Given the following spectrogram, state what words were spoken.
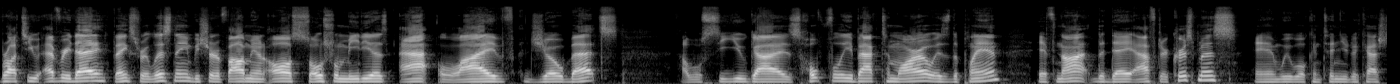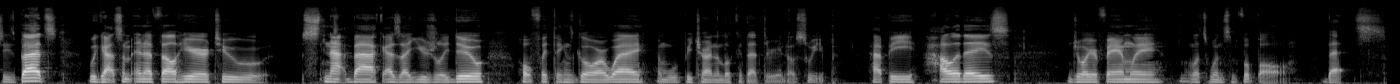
brought to you every day. Thanks for listening. Be sure to follow me on all social medias at live Joe Bets. I will see you guys hopefully back tomorrow is the plan. If not, the day after Christmas, and we will continue to cash these bets. We got some NFL here to snap back as I usually do. Hopefully things go our way, and we'll be trying to look at that 3 0 sweep. Happy holidays. Enjoy your family. Let's win some football bets.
